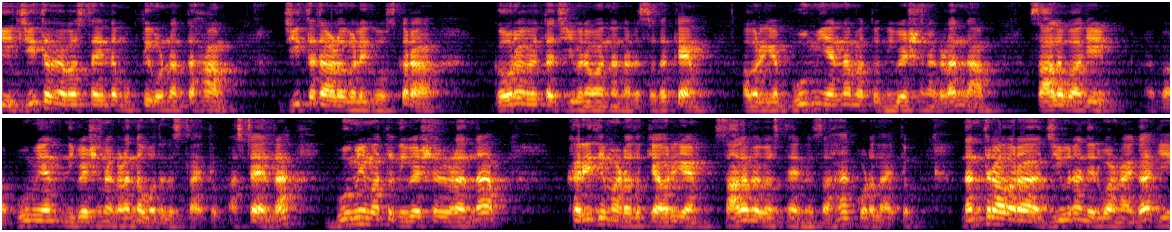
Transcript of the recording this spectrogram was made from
ಈ ಜೀತ ವ್ಯವಸ್ಥೆಯಿಂದ ಮುಕ್ತಿಗೊಂಡಂತಹ ಜೀತದಾಳುಗಳಿಗೋಸ್ಕರ ಗೌರವಯುತ ಜೀವನವನ್ನು ನಡೆಸೋದಕ್ಕೆ ಅವರಿಗೆ ಭೂಮಿಯನ್ನು ಮತ್ತು ನಿವೇಶನಗಳನ್ನು ಸಾಲವಾಗಿ, ಭೂಮಿಯ ನಿವೇಶನಗಳನ್ನು ಇತ್ತು ಅಷ್ಟೇ ಅಲ್ಲ, ಭೂಮಿ ಮತ್ತು ನಿವೇಶನಗಳನ್ನು ಖರೀದಿ ಮಾಡೋದಕ್ಕೆ ಅವರಿಗೆ ಸಾಲ ವ್ಯವಸ್ಥೆಯನ್ನು ಸಹ ಕೊಡಲಾಯಿತು. ನಂತರ ಅವರ ಜೀವನ ನಿರ್ವಹಣೆಗಾಗಿ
